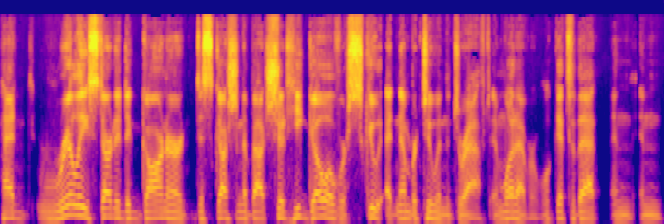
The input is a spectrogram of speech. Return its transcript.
had really started to garner discussion about should he go over Scoot at number two in the draft and whatever. We'll get to that in in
